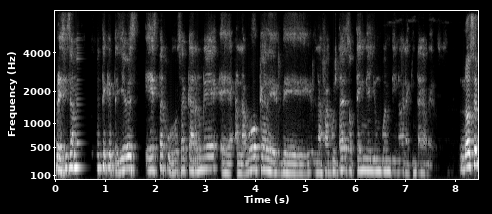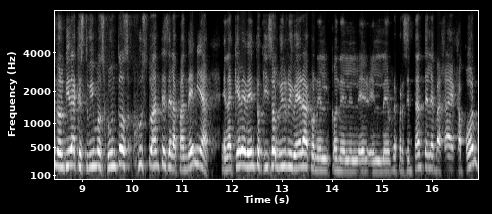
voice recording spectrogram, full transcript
precisamente que te lleves esta jugosa carne eh, a la boca de, de, la Facultad de Zootecnia y un buen vino de la Quinta Gameros no se me olvida que estuvimos juntos justo antes de la pandemia, en aquel evento que hizo Luis Rivera con el, con el, representante de la Embajada de Japón.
